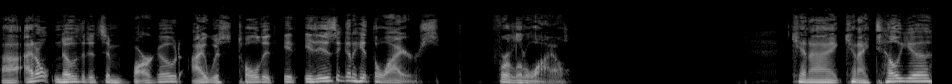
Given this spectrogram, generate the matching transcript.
Uh, I don't know that it's embargoed. I was told it, it, it isn't going to hit the wires for a little while. Can I can I tell you?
